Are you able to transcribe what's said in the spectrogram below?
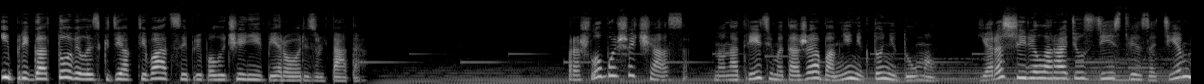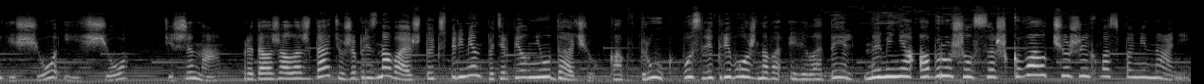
и приготовилась к деактивации при получении первого результата. Прошло больше часа, но на третьем этаже обо мне никто не думал. Я расширила радиус действия, затем еще и еще. Тишина. Продолжала ждать, уже признавая, что эксперимент потерпел неудачу, как вдруг, после тревожного Эвиладель, на меня обрушился шквал чужих воспоминаний.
